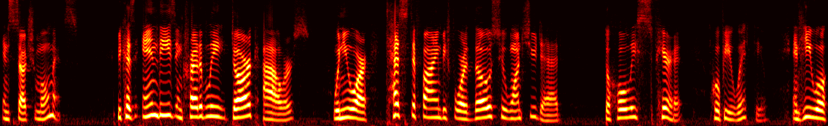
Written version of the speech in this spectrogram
in such moments. Because in these incredibly dark hours, when you are testifying before those who want you dead, the Holy Spirit will be with you, and he will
